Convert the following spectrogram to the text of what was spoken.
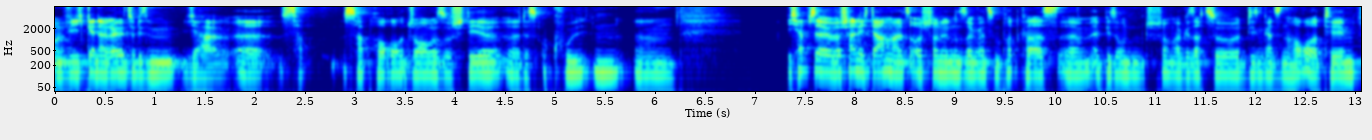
und wie ich generell zu diesem ja, äh, Sub, Sub-Horror-Genre so stehe, äh, des Okkulten. Ähm, ich habe es ja wahrscheinlich damals auch schon in unseren ganzen Podcast-Episoden ähm, schon mal gesagt zu diesen ganzen Horror-Themen.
